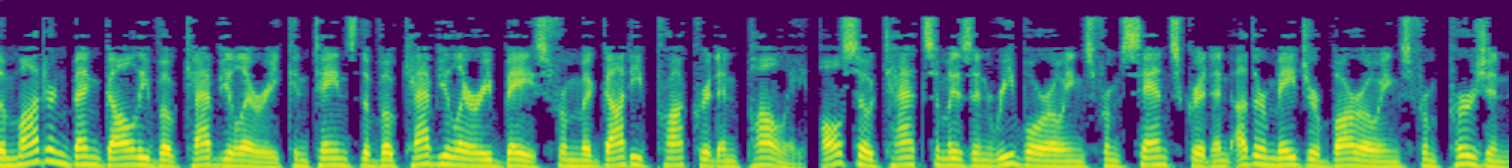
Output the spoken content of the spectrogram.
The modern Bengali vocabulary contains the vocabulary base from Magadhi Prakrit and Pali, also Tatsamas and reborrowings from Sanskrit and other major borrowings from Persian,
